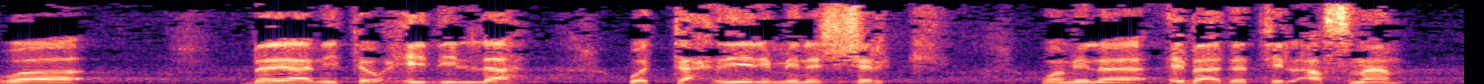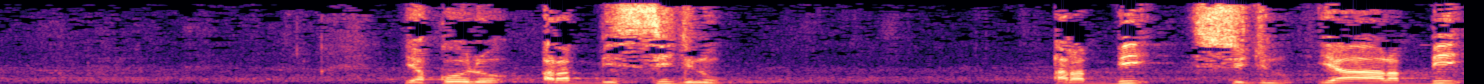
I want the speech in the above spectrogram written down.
وبيان توحيد الله والتحذير من الشرك ومن عبادة الأصنام. يقول ربي السجن ربي السجن. يا ربي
